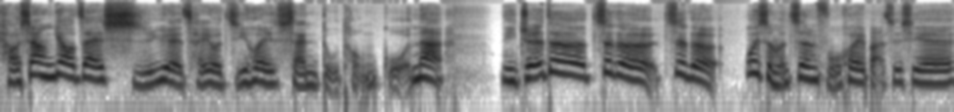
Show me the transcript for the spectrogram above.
好像要在十月才有机会三读通过。那你觉得这个这个为什么政府会把这些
